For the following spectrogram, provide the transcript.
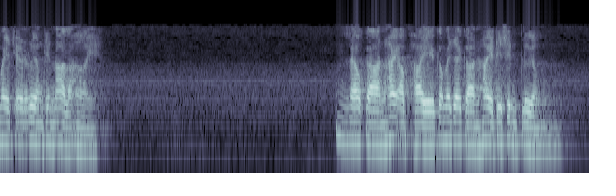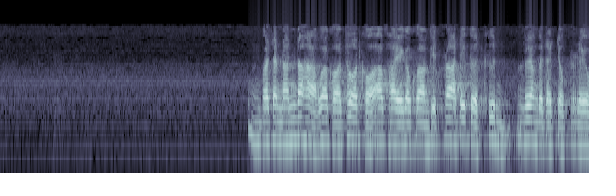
ไม่ใช่เรื่องที่น่าละอาย แล้วการให้อภัยก็ไม่ใช่การให้ที่สิ้นเปลือง เพราะฉะนั้นถ้าหากว่าขอโทษขออภัยกับความผิดพลาดที่เกิดขึ้น เรื่องก็จะจบเร็ว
